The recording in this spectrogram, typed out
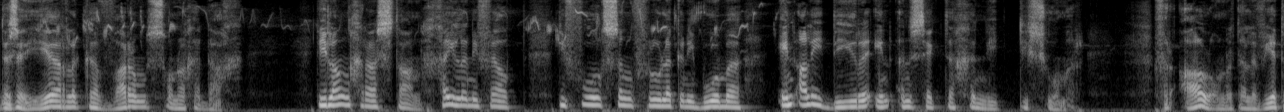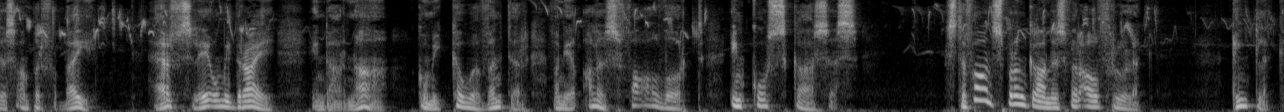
Dis 'n heerlike, warm, sonnige dag. Die lang gras staan geel in die veld, die voëls sing vrolik in die bome en al die diere en insekte geniet die somer. Veral omdat hulle weet dit is amper verby. Herfs lê om die draai en daarna kom die koue winter wanneer alles vaal word en kos skaars is. Stefan Sprinkaan is veral vrolik. Eintlik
